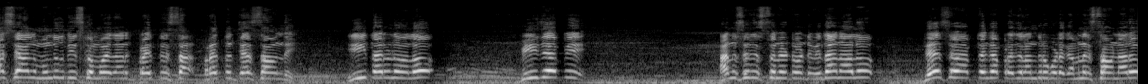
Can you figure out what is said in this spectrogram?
ఆశయాలను ముందుకు తీసుకొని పోయేదానికి ప్రయత్నిస్తా ప్రయత్నం చేస్తా ఉంది. ఈ తరుణంలో బీజేపీ అనుసరిస్తున్నటువంటి విధానాలు దేశవ్యాప్తంగా ప్రజలందరూ కూడా గమనిస్తా ఉన్నారు.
